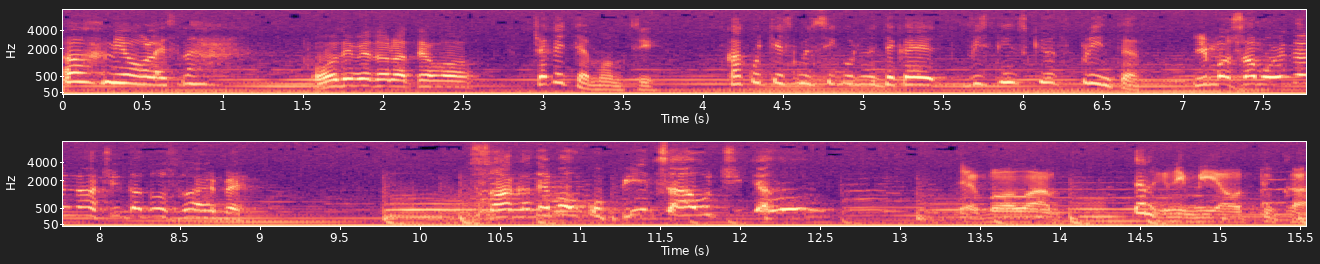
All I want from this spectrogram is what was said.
Ох, ми олесна. Одиме до натело. Чекајте, момци. Како ќе сме сигурни дека е вистинскиот Сплинтер? Има само еден начин да дознаеме. Сакате малку пица, учителу? Те болам. Тргни ми ја од тука.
